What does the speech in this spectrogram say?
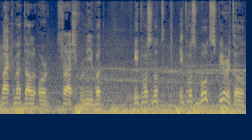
black metal or thrash for me. But it was not. It was both spiritual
